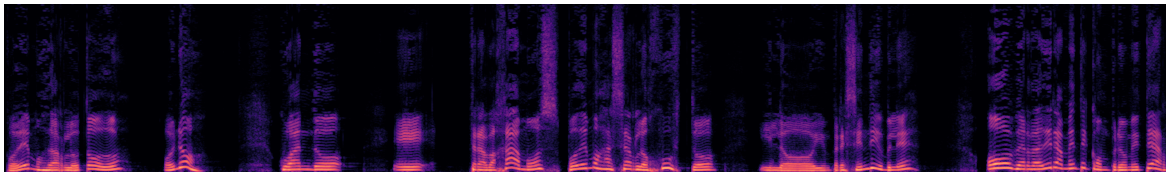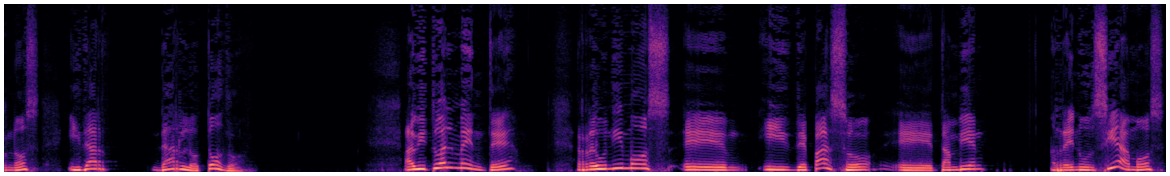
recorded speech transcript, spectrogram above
podemos darlo todo o no. Cuando eh, trabajamos, podemos hacer lo justo y lo imprescindible, o verdaderamente comprometernos y dar, darlo todo. Habitualmente reunimos eh, y de paso eh, también renunciamos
